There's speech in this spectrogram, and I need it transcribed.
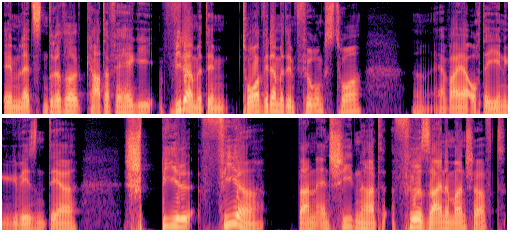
im letzten Drittel Carter Verhegi wieder mit dem Tor, wieder mit dem Führungstor. Er war ja auch derjenige gewesen, der Spiel 4 dann entschieden hat für seine Mannschaft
